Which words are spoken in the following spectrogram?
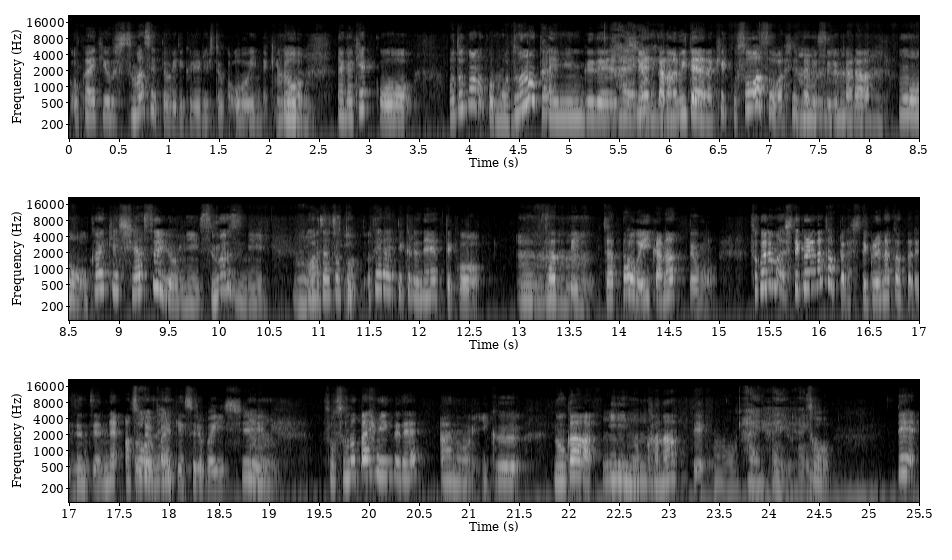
お会計を済ませておいてくれる人が多いんだけど、うん。なんか結構男の子もどのタイミングでしようかなみたいな結構そわそわしてたりするから、もうお会計しやすいようにスムーズにうん「あじゃあちょっとお手洗い行ってくるね」ってこう去っていっちゃった方がいいかなって思う。そこでまあしてくれなかったらしてくれなかったで全然ね後でお会計すればいいしうん。そうそのタイミングであの行くのがいいのかなって思ってはいはいはい。そう。で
